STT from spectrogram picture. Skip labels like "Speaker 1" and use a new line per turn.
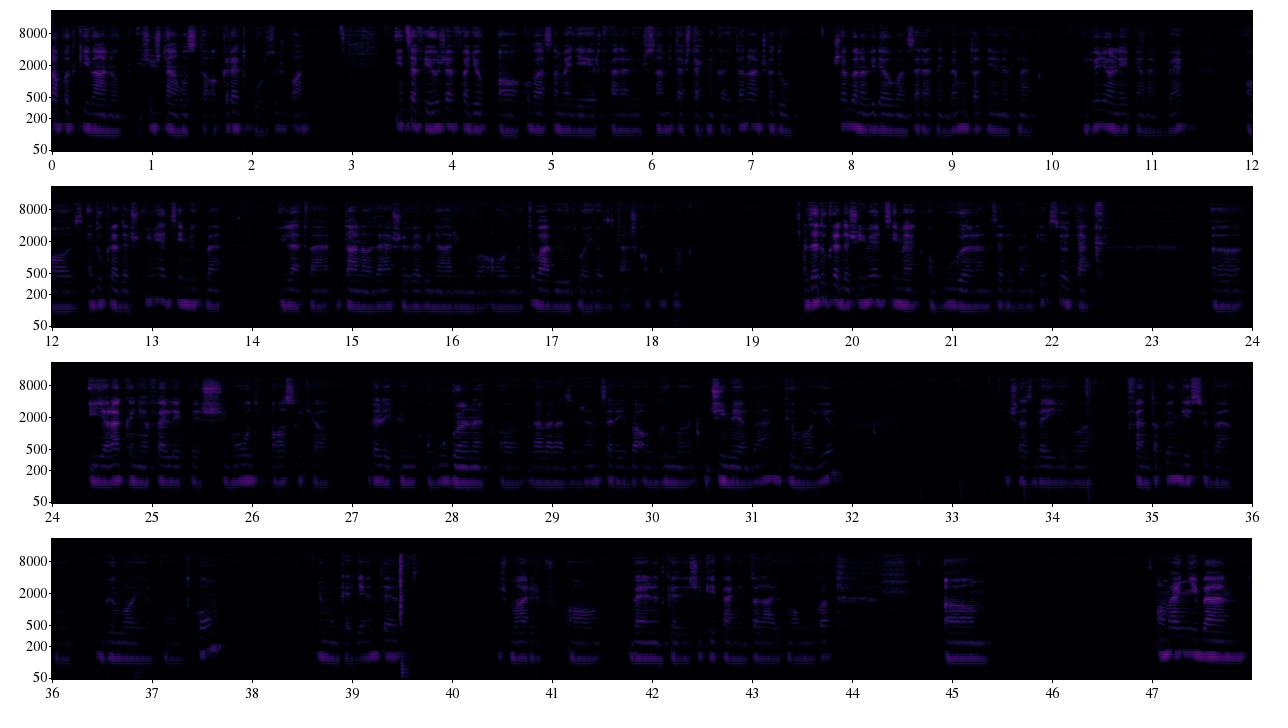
napot kívánok, és Isten hozta a KRET kurzusban. Én Cefi József vagyok, a Kovászna megyéért felelős számítástechnikai tanácsadó, és ebben a videóban szeretném bemutatni önöknek, hogy hogyan lépjenek be az Educredes e-mail címükbe, illetve utána az első webináriumba, ahol majd további útbaigazítást kaphatnak. Az Educredes e-mail címek a Google rendszerében készültek, így a legkönnyebb fellépési mód az, hogyha belépünk a Google-nek a levelező rendszerébe, a Gmail-be, Gmail, és ez beírva fent a pöngészőbe, hogy gmail.com, nyomunk egy Entert, és már is a bejelentkezési képernyőn találjuk magunkat. Um, amennyiben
